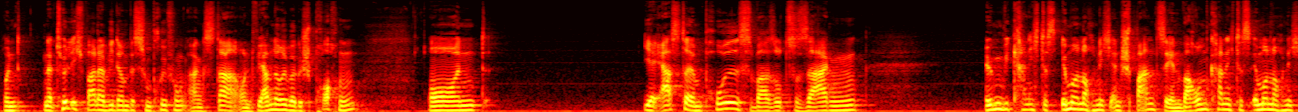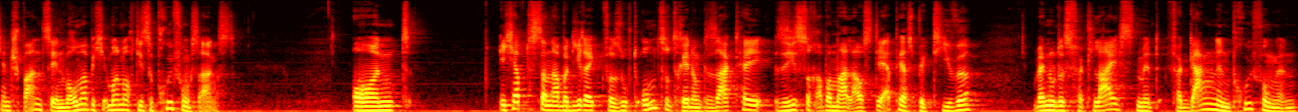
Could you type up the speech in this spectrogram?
und natürlich war da wieder ein bisschen Prüfungangst da und wir haben darüber gesprochen und ihr erster Impuls war sozusagen, irgendwie kann ich das immer noch nicht entspannt sehen. Warum kann ich das immer noch nicht entspannt sehen? Warum habe ich immer noch diese Prüfungsangst? Und ich habe das dann aber direkt versucht umzudrehen und gesagt, hey, siehst doch aber mal aus der Perspektive, wenn du das vergleichst mit vergangenen Prüfungen,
